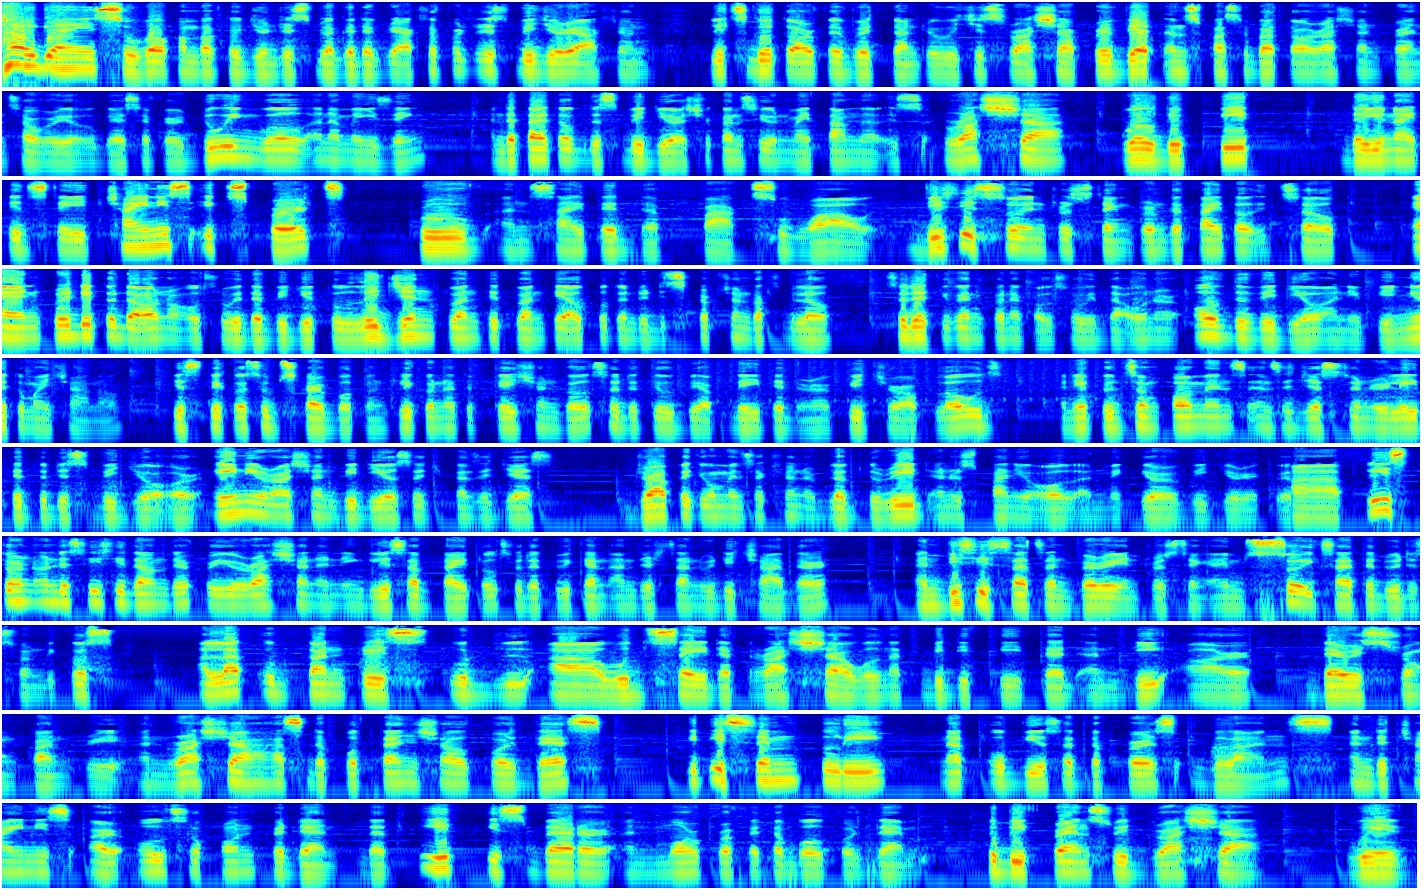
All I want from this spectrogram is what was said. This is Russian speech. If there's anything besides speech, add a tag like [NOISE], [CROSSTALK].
Hi guys, so welcome back to Junris Vlog Reaction. For today's video reaction, let's go to our favorite country which is Russia. Privyet and spasiba to our Russian friends. How are you guys? If you're doing well and amazing. And the title of this video, as you can see on my thumbnail, is Russia will defeat the United States. Chinese experts prove and cited the facts. Wow, this is so interesting from the title itself. And credit to the owner also with the video to Legend 2020. I'll put in the description box below so that you can connect also with the owner of the video. And if you're new to my channel, just click the subscribe button, click on notification bell so that you'll be updated on our future uploads. And if you have some comments and suggestions related to this video or any Russian videos that you can suggest, drop it in the comment section. I'd love to read and respond you all and make your video request. Uh, please turn on the CC down there for your Russian and English subtitles so that we can understand with each other. And this is such a very interesting. I'm so excited with this one because a lot of countries would uh, would say that Russia will not be defeated and they are very strong country and Russia has the potential for this. It is simply not obvious at the first glance and the Chinese are also confident that it is better and more profitable for them to be friends with Russia with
